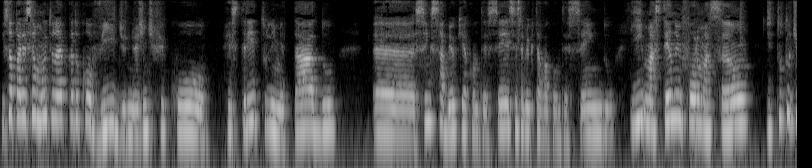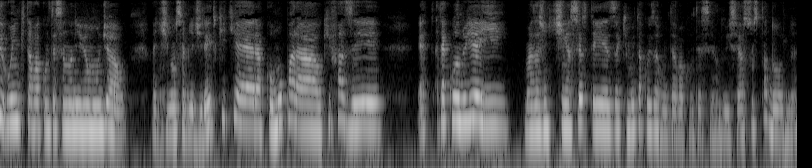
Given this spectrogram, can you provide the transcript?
Isso apareceu muito na época do Covid, onde a gente ficou restrito, limitado, é, sem saber o que ia acontecer, sem saber o que estava acontecendo, e mas tendo informação de tudo de ruim que estava acontecendo a nível mundial. A gente não sabia direito o que, que era, como parar, o que fazer, até quando ia ir, mas a gente tinha certeza que muita coisa ruim estava acontecendo. Isso é assustador, né?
